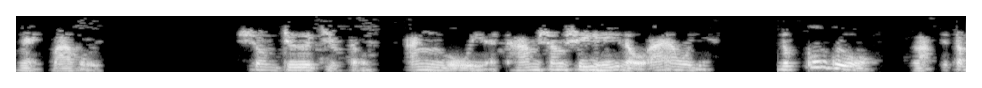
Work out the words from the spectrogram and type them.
ngày ba buổi. Sớm trưa chiều tối, ăn ngủ tham sân si, hỉ nộ, áo gì. Nó cuốn cuồng, làm cho tâm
